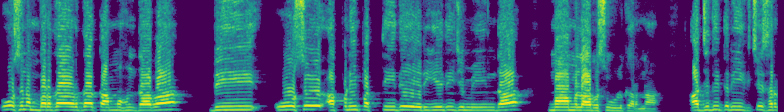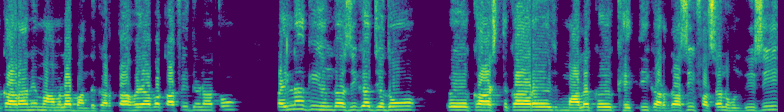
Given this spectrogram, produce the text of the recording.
ਉਸ ਨੰਬਰਦਾਰ ਦਾ ਕੰਮ ਹੁੰਦਾ ਵਾ ਵੀ ਉਸ ਆਪਣੀ ਪੱਤੀ ਦੇ ਏਰੀਏ ਦੀ ਜ਼ਮੀਨ ਦਾ ਮਾਮਲਾ ਵਸੂਲ ਕਰਨਾ। ਅੱਜ ਦੀ ਤਰੀਕ 'ਚ ਸਰਕਾਰਾਂ ਨੇ ਮਾਮਲਾ ਬੰਦ ਕਰਤਾ ਹੋਇਆ ਵਾ ਕਾਫੀ ਦਿਨਾਂ ਤੋਂ। ਪਹਿਲਾਂ ਕੀ ਹੁੰਦਾ ਸੀਗਾ ਜਦੋਂ ਅਹ, ਕਾਸ਼ਤਕਾਰ ਮਾਲਕ ਖੇਤੀ ਕਰਦਾ ਸੀ ਫਸਲ ਹੁੰਦੀ ਸੀ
